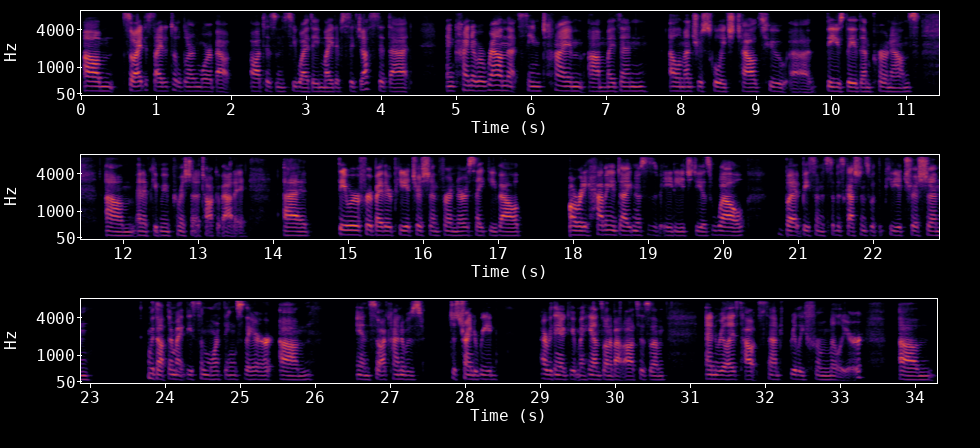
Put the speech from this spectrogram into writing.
Um, so I decided to learn more about autism to see why they might have suggested that. And kind of around that same time, um, my then elementary school age child who uh, they use they them pronouns um, and have given me permission to talk about it. Uh, they were referred by their pediatrician for a neuropsych eval, already having a diagnosis of ADHD as well, but based on some discussions with the pediatrician, we thought there might be some more things there. Um, and so I kind of was just trying to read everything I could get my hands on about autism and realized how it sounded really familiar. Um,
